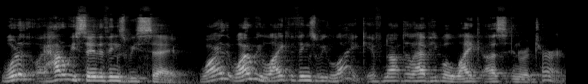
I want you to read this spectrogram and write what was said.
what, how do we say the things we say? Why, why do we like the things we like, if not to have people like us in return?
